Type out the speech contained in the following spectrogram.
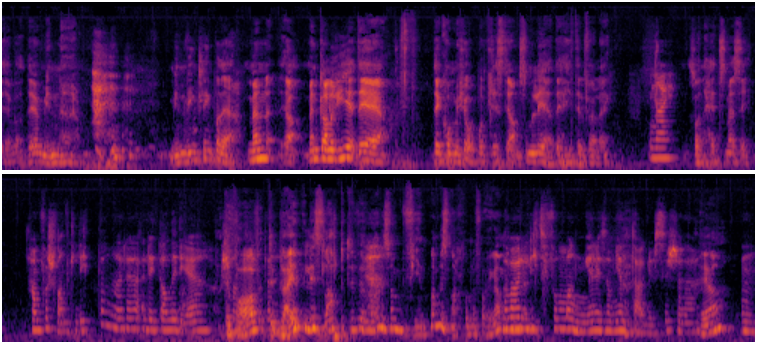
det, var, det er min, eh, min vinkling på det. Men, ja, men galleriet, det, det kommer ikke opp mot Christian, som leder hittil, føler jeg. Nei. Sånn hetsmessig. Han forsvant litt, den her Eller galleriet. Det, var, det ble veldig slapt. Det var liksom fint når vi snakket om det forrige gang. Det var litt for mange liksom, gjentagelser, så det Ja. mm.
